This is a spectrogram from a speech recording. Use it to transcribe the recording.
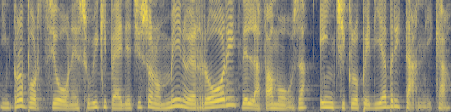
in proporzione su Wikipedia ci sono meno errori della famosa Enciclopedia Britannica.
